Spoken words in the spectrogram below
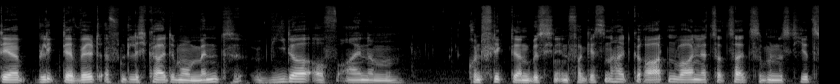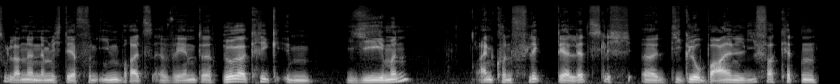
der Blick der Weltöffentlichkeit im Moment wieder auf einem Konflikt, der ein bisschen in Vergessenheit geraten war in letzter Zeit, zumindest hierzulande, nämlich der von Ihnen bereits erwähnte Bürgerkrieg im Jemen. Ein Konflikt, der letztlich äh, die globalen Lieferketten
